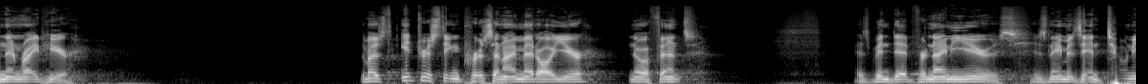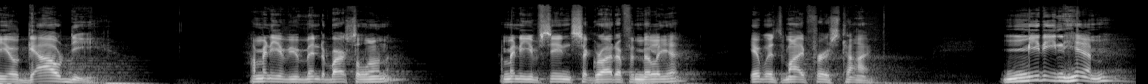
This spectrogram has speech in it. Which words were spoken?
And then right here. The most interesting person I met all year, no offense, has been dead for 90 years. His name is Antonio Gaudi. How many of you have been to Barcelona? How many of you have seen Sagrada Familia? It was my first time. Meeting him,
